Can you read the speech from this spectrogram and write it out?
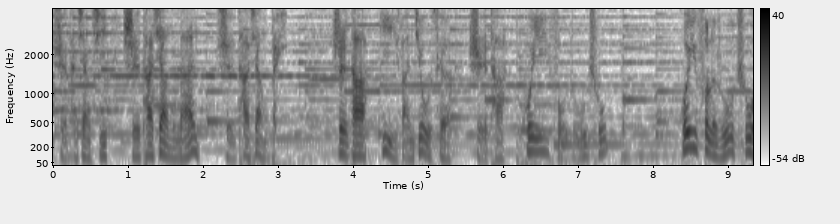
使他向西，使他向南，使他向北，使他一反旧策，使他恢复如初。恢复了如初，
